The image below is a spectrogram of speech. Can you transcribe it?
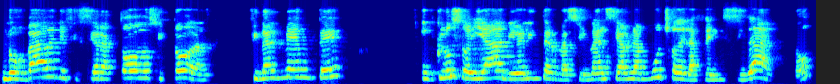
Nos va a beneficiar a todos y todas. Finalmente, incluso ya a nivel internacional se habla mucho de la felicidad, ¿no?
